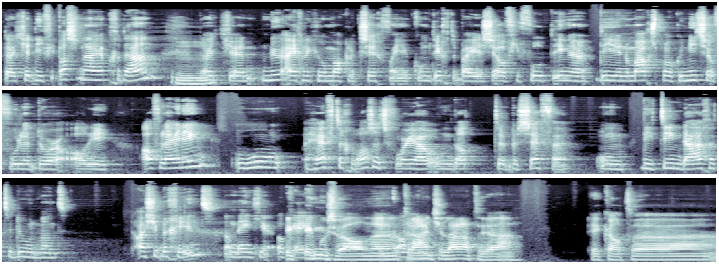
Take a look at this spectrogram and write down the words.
dat je die Vipassana hebt gedaan. Mhm. Dat je nu eigenlijk heel makkelijk zegt van je komt dichter bij jezelf. Je voelt dingen die je normaal gesproken niet zou voelen door al die afleiding. Hoe heftig was het voor jou om dat te beseffen? Om die tien dagen te doen? Want als je begint, dan denk je oké. Ik, ik moest wel een eh, traantje laten, ja. Ik had eh,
